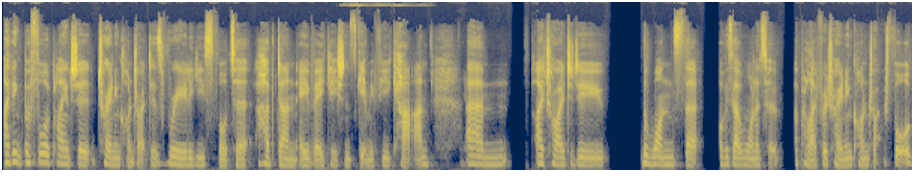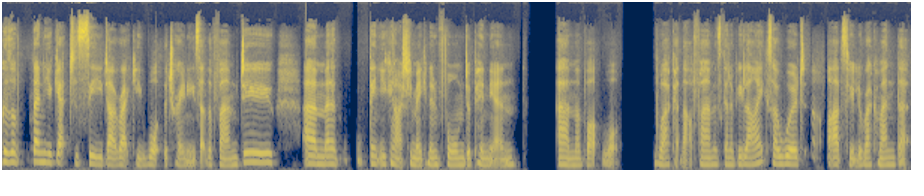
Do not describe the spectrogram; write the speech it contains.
I think before applying to a training contract, it's really useful to have done a vacation scheme if you can. Um, I try to do the ones that obviously I wanted to apply for a training contract for because then you get to see directly what the trainees at the firm do, um, and I think you can actually make an informed opinion um, about what work at that firm is going to be like. So I would absolutely recommend that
